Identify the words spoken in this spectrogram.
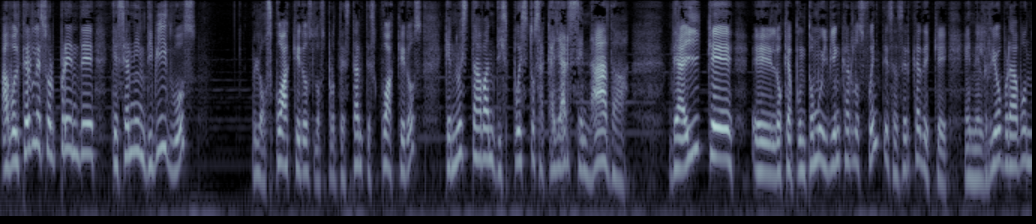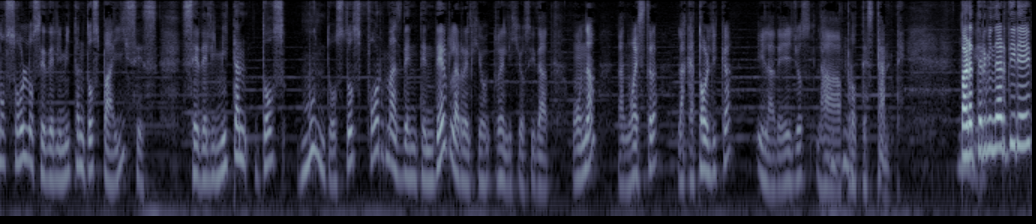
A Voltaire le sorprende que sean individuos los cuáqueros, los protestantes cuáqueros, que no estaban dispuestos a callarse nada, de ahí que eh, lo que apuntó muy bien Carlos Fuentes acerca de que en el río Bravo no solo se delimitan dos países, se delimitan dos mundos, dos formas de entender la religiosidad. Una, la nuestra, la católica, y la de ellos, la protestante. Para terminar diré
